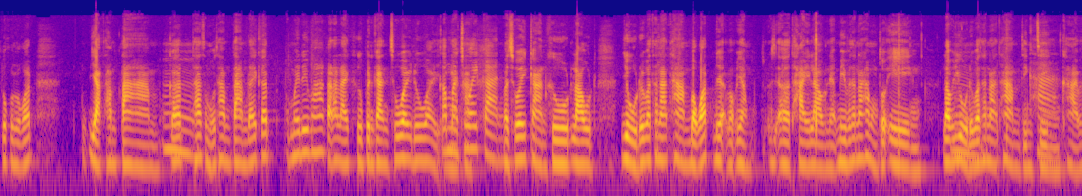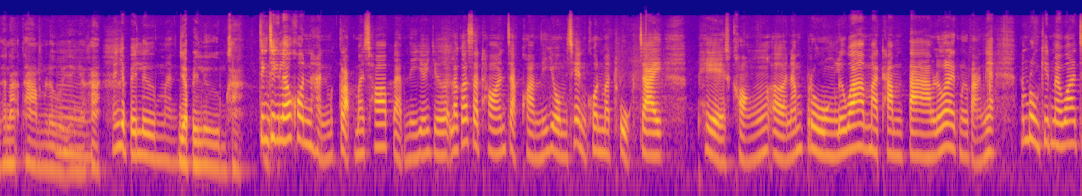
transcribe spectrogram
ทุกคนบอกว่า อยากทำตาม ก็อืมถ้าสมมติทำตามได้ก็ไม่ได้ว่ากันอะไรคือเป็นการช่วยด้วยก็มาอช่วยงเงี้ค่ะกัน มาช่วยกันคือเราอยู่ด้วยวัฒนธรรม บอกว่าเนี่ยแบบอย่างเอ่อไทยเราเนี่ยมีวัฒนธรรมของตัวเอง เราอยู่ด้วยวัฒนธรรมจริงค่ะๆขายวัฒนธรรมเลยอย่างเงี้ยค่ะนั่นอย่าไปลืมมัน อย่าไปลืมค่ะ จริง ๆ แล้วคนหันมากลับมาชอบแบบนี้เยอะ ๆ แล้วก็สะท้อนจากความนิยม เช่น คนมาถูกใจ เพจของเออน้ำปรุง หรือว่ามาทำตามหรือว่าอะไรต่างๆเนี่ยน้ำปรุงคิดไหมว่าจ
